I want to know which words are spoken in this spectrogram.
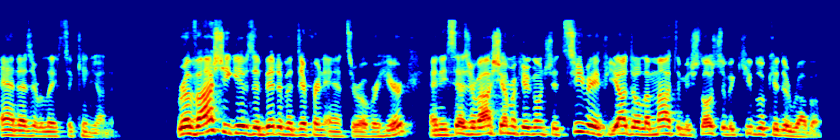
and as it relates to kinyanim. Rav Ashi gives a bit of a different answer over here, and he says Rav Ashi Amar Yado Lamata.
